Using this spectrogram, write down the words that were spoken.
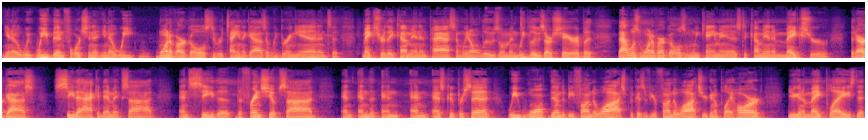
you know, we we've been fortunate. You know, we one of our goals to retain the guys that we bring in and to make sure they come in and pass and we don't lose them. And we lose our share, but that was one of our goals when we came in is to come in and make sure that our guys see the academic side and see the the friendship side. And and and and as Cooper said, we want them to be fun to watch because if you're fun to watch, you're going to play hard, you're going to make plays that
